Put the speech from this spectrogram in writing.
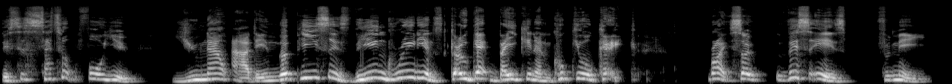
This is set up for you. You now add in the pieces, the ingredients. Go get bacon and cook your cake. Right, so this is, for me,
